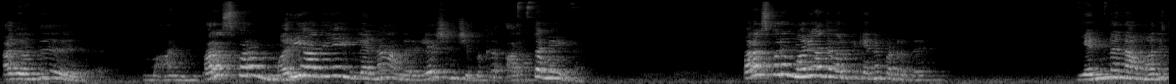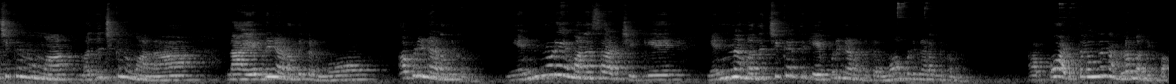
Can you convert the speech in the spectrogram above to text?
அது வந்து ம- பரஸ்பரம் மரியாதையே இல்லைன்னா அந்த ரிலேஷன்ஷிப்புக்கு அர்த்தமே இல்லை. பரஸ்பரம் மரியாதை வரத்துக்கு என்ன பண்றது? என்ன நான் மதிச்சுக்கணுமா மதிச்சுக்கணுமானா நான் எப்படி நடந்துக்கணுமோ அப்படி நடந்துக்கணும். என்னுடைய மனசாட்சிக்கு என்ன மதிச்சுக்கிறதுக்கு எப்படி நடந்துக்கணுமோ அப்படி நடந்துக்கணும். அப்போ அடுத்தவங்க நம்மள மதிப்பா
